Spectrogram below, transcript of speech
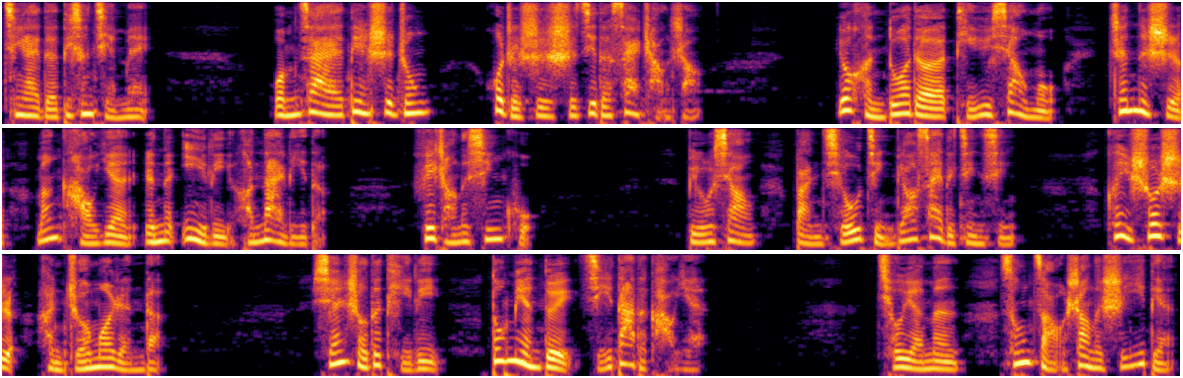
亲爱的弟兄姐妹，我们在电视中或者是实际的赛场上，有很多的体育项目，真的是蛮考验人的毅力和耐力的，非常的辛苦。比如像板球锦标赛的进行。可以说是很折磨人的，选手的体力都面对极大的考验。球员们从早上的十一点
